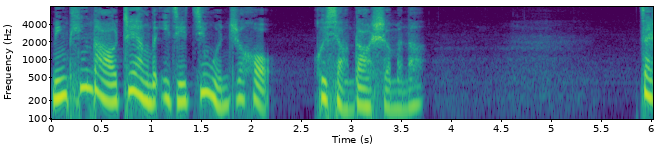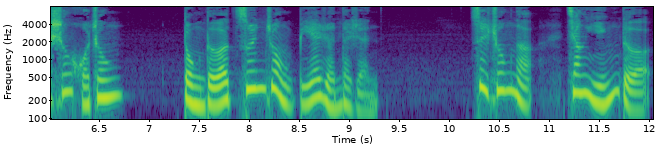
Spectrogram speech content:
您听到这样的一节经文之后，会想到什么呢？在生活中，懂得尊重别人的人，最终呢将赢得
